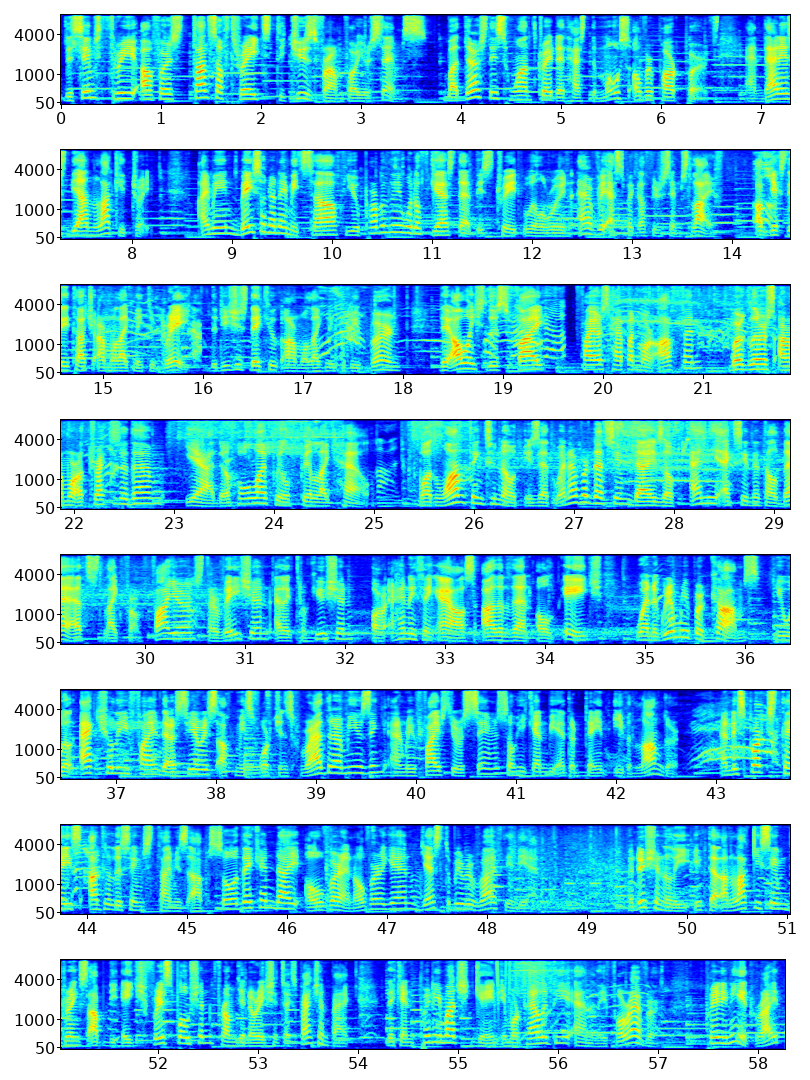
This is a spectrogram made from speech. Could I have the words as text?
The Sims 3 offers tons of traits to choose from for your Sims, but there's this one trait that has the most overpowered perks, and that is the Unlucky trait. I mean, based on the name itself, you probably would have guessed that this trait will ruin every aspect of your Sim's life. Objects they touch are more likely to break, the dishes they cook are more likely to be burnt, they always lose fight, fires happen more often, burglars are more attracted to them, yeah, their whole life will feel like hell. But one thing to note is that whenever that sim dies of any accidental deaths, like from fire, starvation, electrocution, or anything else other than old age, when the Grim Reaper comes, he will actually find their series of misfortunes rather amusing and revives your sim so he can be entertained even longer. And this perk stays until the sim's time is up, so they can die over and over again just to be revived in the end. Additionally, if that unlucky sim drinks up the Age Freeze potion from Generations expansion pack, they can pretty much gain immortality and live forever. Pretty neat, right?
